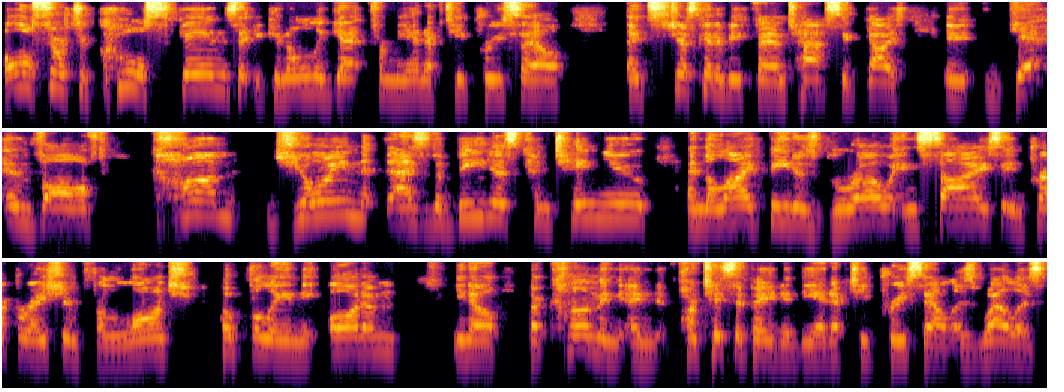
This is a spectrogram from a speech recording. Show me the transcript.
all sorts of cool skins that you can only get from the NFT pre-sale. It's just going to be fantastic, guys. It, get involved. Come join as the betas continue and the live betas grow in size in preparation for launch, hopefully in the autumn. You know, but come and, and participate in the NFT pre-sale as well as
